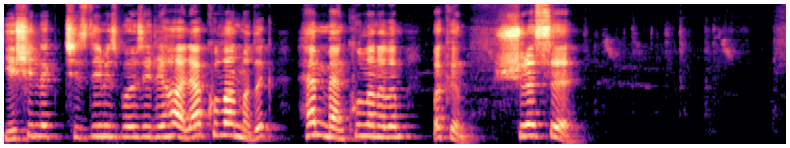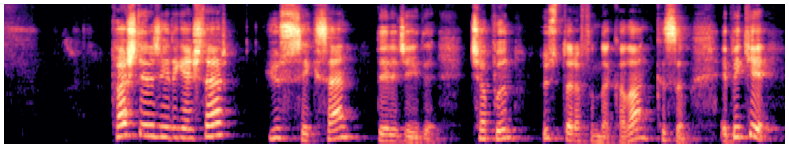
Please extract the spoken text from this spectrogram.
yeşille çizdiğimiz bu özelliği hala kullanmadık. Hemen kullanalım. Bakın şurası kaç dereceydi gençler? 180 dereceydi. Çapın üst tarafında kalan kısım. E peki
